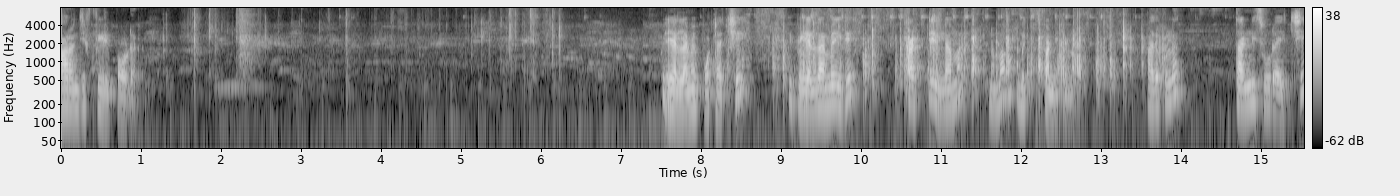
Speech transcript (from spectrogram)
ஆரஞ்சு ஃபீல் பவுடர் இப்போ எல்லாமே போட்டாச்சு. இப்போ எல்லாமே இது கட்டு இல்லாமல் நம்ம மிக்ஸ் பண்ணிக்கணும். அதுக்குள்ளே தண்ணி சூடாயிடுச்சு.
